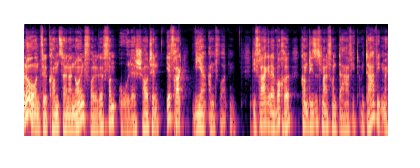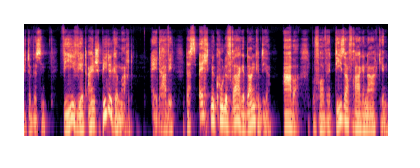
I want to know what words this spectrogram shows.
Hallo und willkommen zu einer neuen Folge von Ole schaut hin. Ihr fragt, wir antworten. Die Frage der Woche kommt dieses Mal von David. Und David möchte wissen, wie wird ein Spiegel gemacht? Hey David, das ist echt eine coole Frage, danke dir. Aber bevor wir dieser Frage nachgehen,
